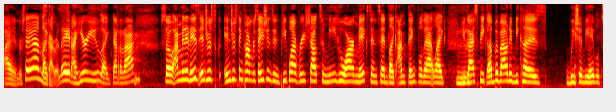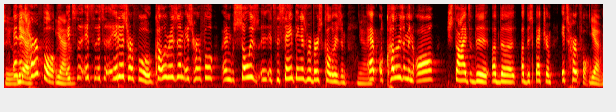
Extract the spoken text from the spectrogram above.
I understand, like I relate, I hear you, like da da da. So I mean, it is interest interesting conversations, and people have reached out to me who are mixed and said like I'm thankful that like Mm-hmm. you guys speak up about it because we should be able to. and Yeah. it's hurtful. Yeah. it's it's it's it is hurtful. Colorism is hurtful, and so is it's the same thing as reverse colorism. Yeah. Ev- uh, colorism in all sides of the of the of the spectrum, it's hurtful. Yeah,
